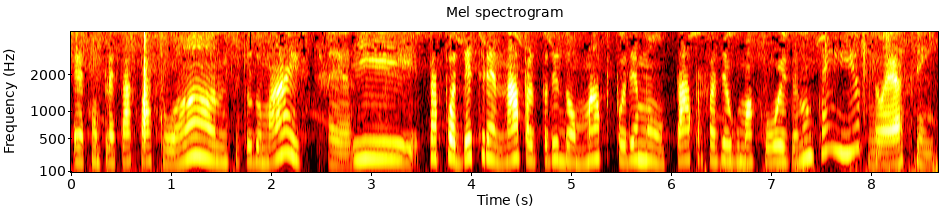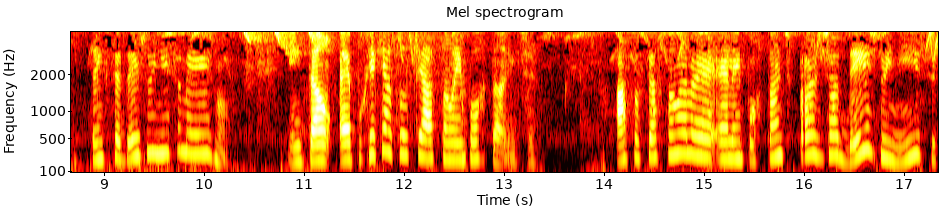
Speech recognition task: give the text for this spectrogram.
é, completar quatro anos e tudo mais, É. e para poder treinar, para poder domar, para poder montar, para fazer alguma coisa. Não tem isso. Não é assim. Tem que ser desde o início mesmo. Então, é por que, que a associação é importante? A associação ela é, ela é importante para já desde o início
